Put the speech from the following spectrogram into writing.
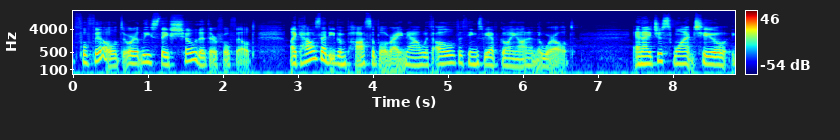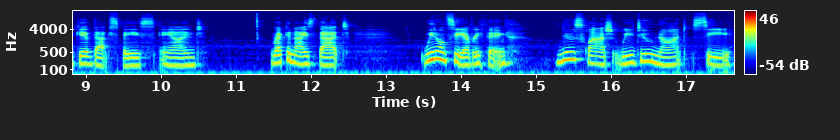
fulfilled, or at least they show that they're fulfilled? Like, how is that even possible right now with all of the things we have going on in the world? And I just want to give that space and recognize that we don't see everything. Newsflash, we do not see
